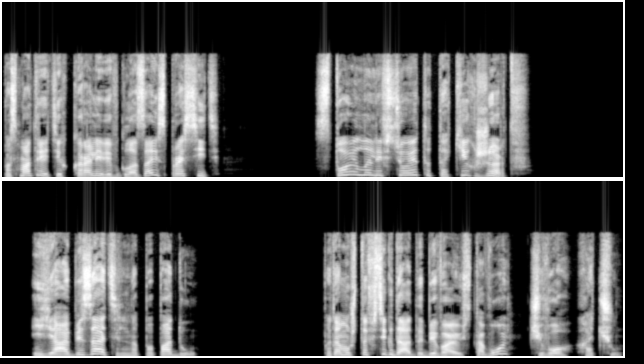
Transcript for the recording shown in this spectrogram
посмотреть их королеве в глаза и спросить, стоило ли все это таких жертв. И я обязательно попаду, потому что всегда добиваюсь того, чего хочу.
